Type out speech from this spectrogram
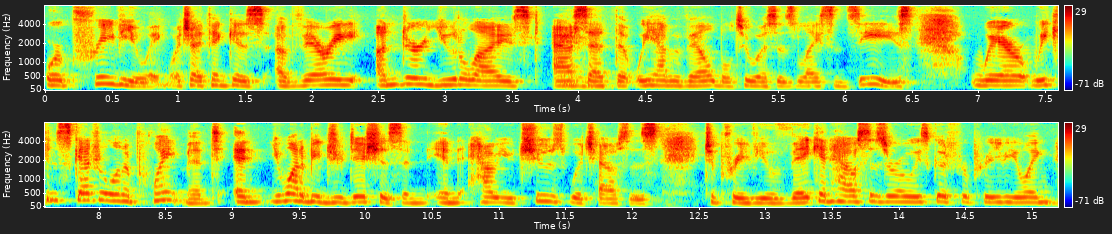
or previewing, which I think is a very underutilized asset that we have available to us as licensees, where we can schedule an appointment and you want to be judicious in, in how you choose which houses to preview. Vacant houses are always good for previewing.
